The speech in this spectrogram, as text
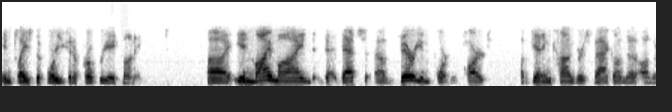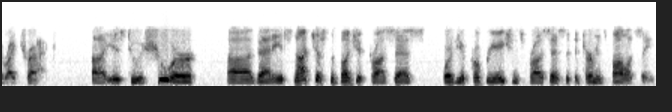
in place before you can appropriate money. Uh, in my mind, th- that's a very important part of getting Congress back on the on the right track. Uh, is to assure uh, that it's not just the budget process or the appropriations process that determines policy,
